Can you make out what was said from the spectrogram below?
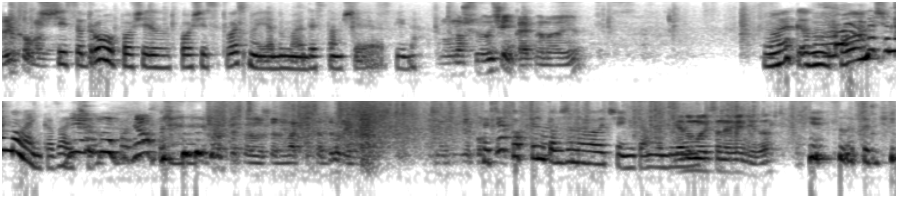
велика вона? з 62 по ші- по 68, я думаю, десь там ще піде. Ну, вона ж величенька, як на мене, ні? Ну, як, головне, що не маленька, Ні, зайчик. ну, понятно. Просто кажу, що 22 не дуже по- Хоча ковтинка вже не величенька, я думаю. Я думаю, це не мені, так? Це не тобі.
